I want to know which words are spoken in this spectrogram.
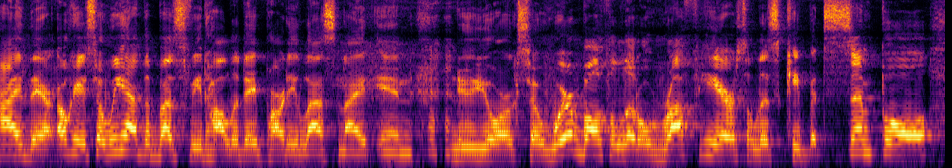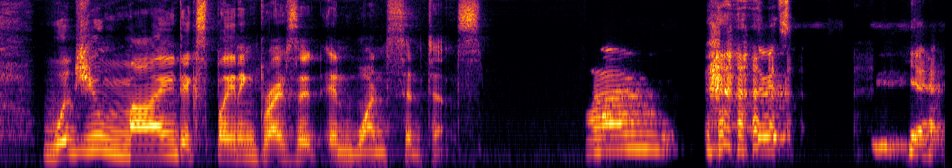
Hi there. Okay, so we had the BuzzFeed holiday party last night in New York. So we're both a little rough here, so let's keep it simple. Would you mind explaining Brexit in one sentence? Um, yeah.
